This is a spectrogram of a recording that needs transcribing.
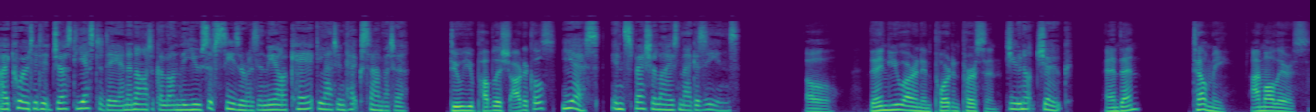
I quoted it just yesterday in an article on the use of caesuras in the archaic Latin hexameter. Do you publish articles? Yes, in specialized magazines. Oh. Then you are an important person. Do not joke. And then? Tell me, I'm all ears.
